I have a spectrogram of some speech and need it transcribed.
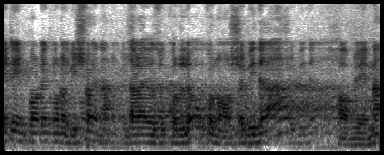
এটা ইম্পর্টেন্ট কোনো বিষয় না। দাঁড়ায় উজু করলেও কোনো অসুবিধা হবে না।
